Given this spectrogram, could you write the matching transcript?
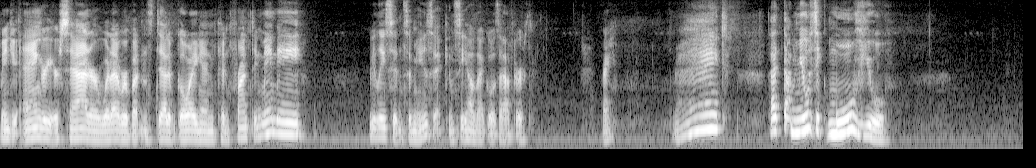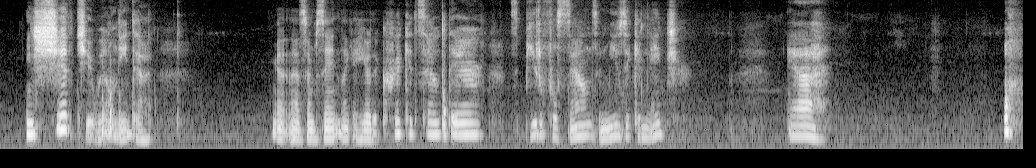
made you angry or sad or whatever, but instead of going and confronting, maybe release it in some music and see how that goes after. Right? Right? Let the music move you and shift you. We don't need that. Yeah, that's what I'm saying. Like I hear the crickets out there. It's beautiful sounds and music and nature. Yeah. Oh.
